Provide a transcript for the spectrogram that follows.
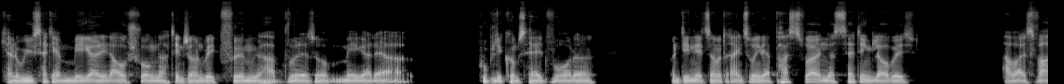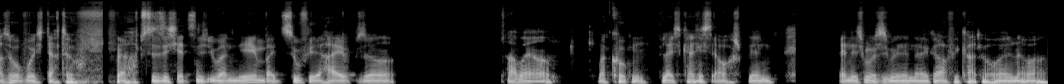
Keanu Reeves hat ja mega den Aufschwung nach den John Wick-Filmen gehabt, wo er so mega der Publikumsheld wurde. Und den jetzt noch mit reinzubringen, der passt zwar in das Setting, glaube ich, aber es war so, wo ich dachte, ob sie sich jetzt nicht übernehmen bei zu viel Hype. So. Aber ja, mal gucken. Vielleicht kann ich es auch spielen. Wenn nicht, muss ich mir eine neue Grafikkarte holen. Aber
